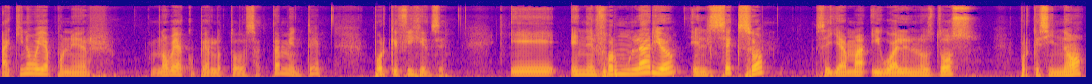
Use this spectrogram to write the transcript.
Aquí no voy a poner, no voy a copiarlo todo exactamente, porque fíjense, eh, en el formulario el sexo se llama igual en los dos, porque si no,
